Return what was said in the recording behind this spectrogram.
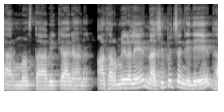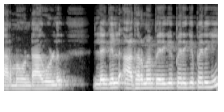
ധർമ്മം സ്ഥാപിക്കാനാണ്. അധർമ്മികളെ നശിപ്പിച്ചെങ്കിലേ ധർമ്മം ഉണ്ടാകുള്ളൂ. ഇല്ലെങ്കിൽ അധർമ്മം പെരുകി പെരുകി പെരുകി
